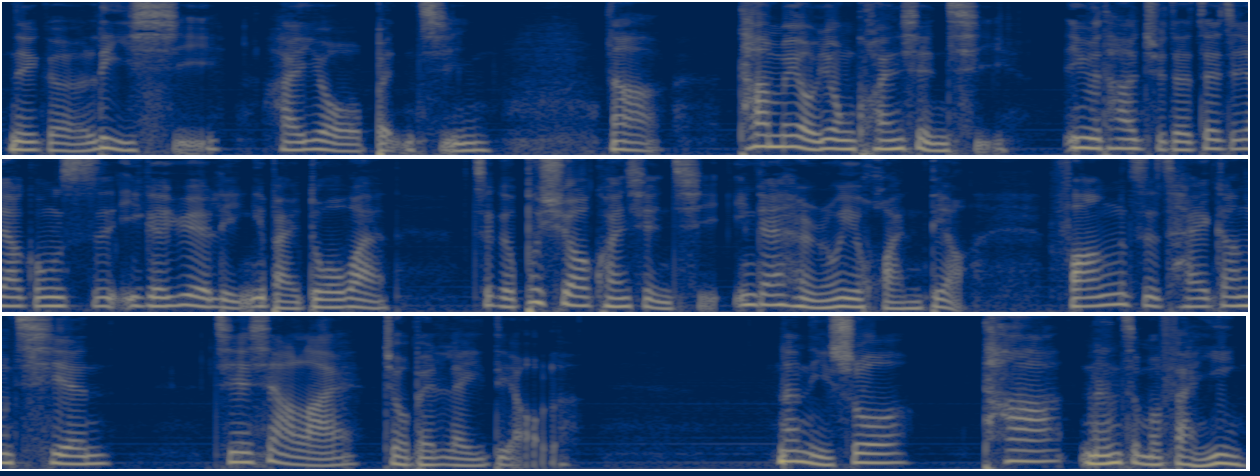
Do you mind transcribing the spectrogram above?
那个利息，还有本金。那他没有用宽限期，因为他觉得在这家公司一个月领一百多万，这个不需要宽限期，应该很容易还掉。房子才刚签，接下来就被勒掉了。那你说他能怎么反应？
